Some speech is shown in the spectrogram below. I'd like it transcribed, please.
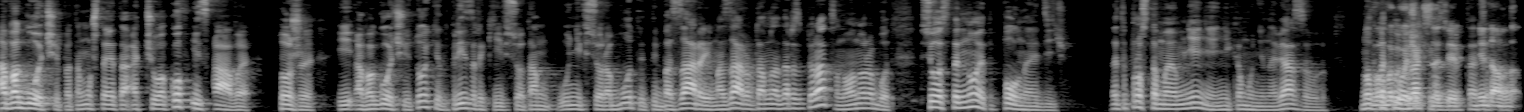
Aavegotchi, потому что это от чуваков из Aave тоже и Aavegotchi, и токен, призраки, и все, там у них все работает, и базары, и мазару, там надо разбираться, но оно работает. Все остальное это полная дичь. Это просто мое мнение, никому не навязываю. Но в, в Aavegotchi, кстати, недавно,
